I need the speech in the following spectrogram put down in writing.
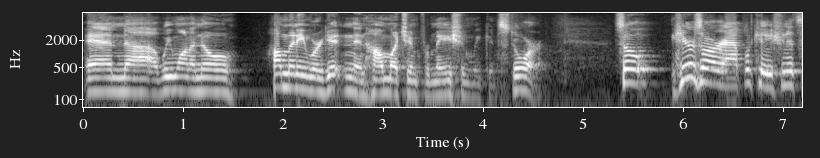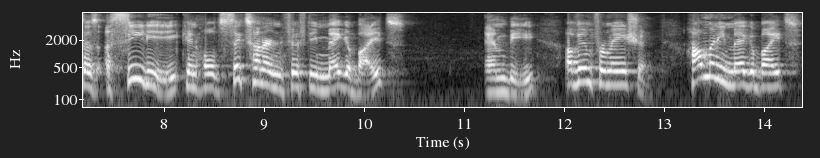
And uh, we want to know how many we're getting and how much information we can store. So here's our application. It says a CD can hold 650 megabytes, MB, of information. How many megabytes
